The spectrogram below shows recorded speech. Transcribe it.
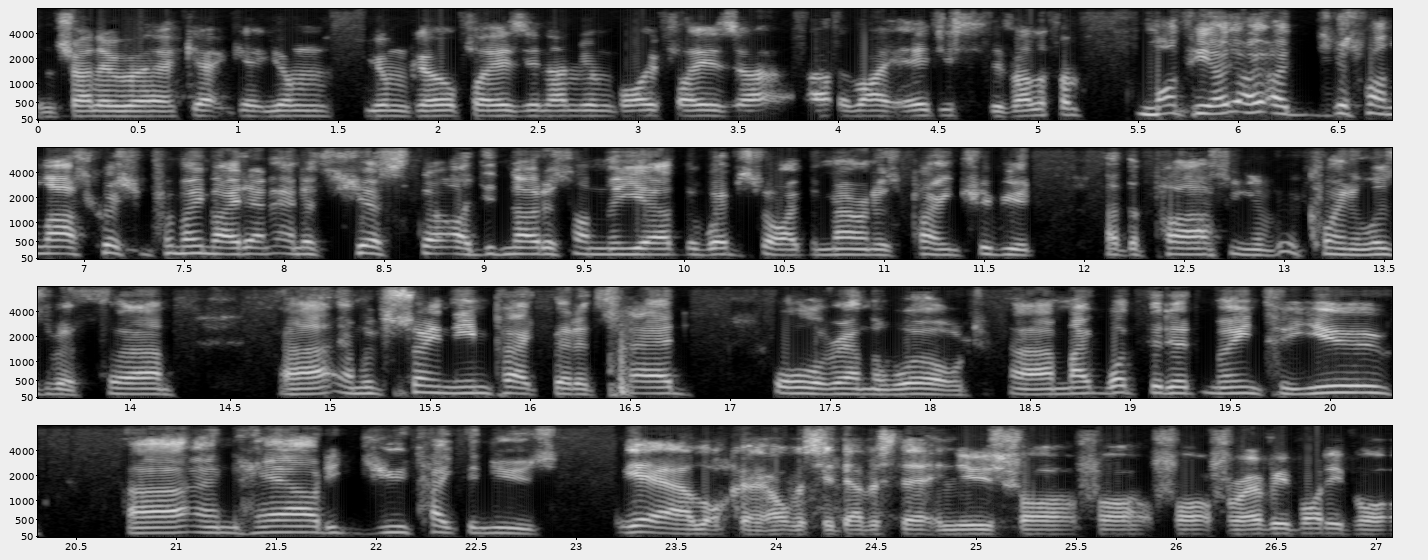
and trying to uh, get get young young girl players in and young boy players at, at the right ages to develop them. Monty, I, I, just one last question for me, mate, and, and it's just uh, I did notice on the uh, the website the Mariners paying tribute at the passing of Queen Elizabeth, um, uh, and we've seen the impact that it's had all around the world. Uh, mate, what did it mean to you, uh, and how did you take the news? Yeah, look, obviously devastating news for, for, for, for everybody, but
